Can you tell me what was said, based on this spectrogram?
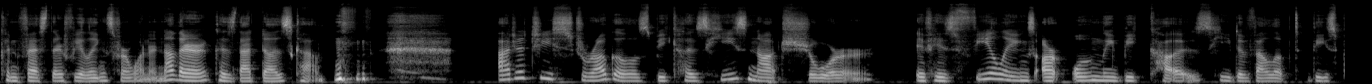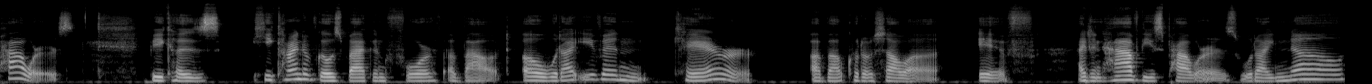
confess their feelings for one another because that does come. Adachi struggles because he's not sure if his feelings are only because he developed these powers. Because he kind of goes back and forth about, oh, would I even care about Kurosawa if I didn't have these powers? Would I know?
